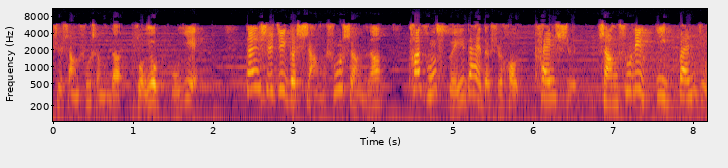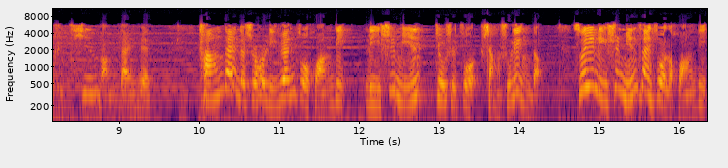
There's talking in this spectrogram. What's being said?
是尚书省的左右仆射。但是这个尚书省呢，它从隋代的时候开始，尚书令一般就是亲王担任。唐代的时候，李渊做皇帝，李世民就是做尚书令的。所以李世民在做了皇帝，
